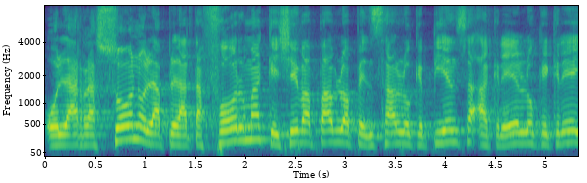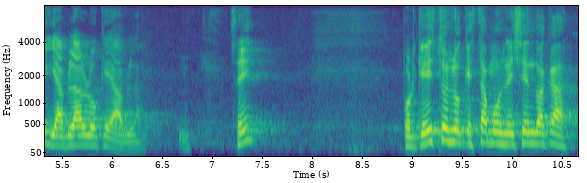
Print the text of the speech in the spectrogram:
o la razón o la plataforma que lleva a Pablo a pensar lo que piensa, a creer lo que cree y a hablar lo que habla. ¿Sí? Porque esto es lo que estamos leyendo acá.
